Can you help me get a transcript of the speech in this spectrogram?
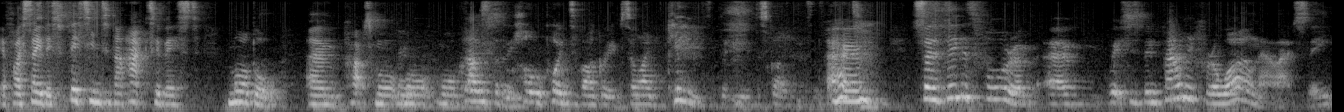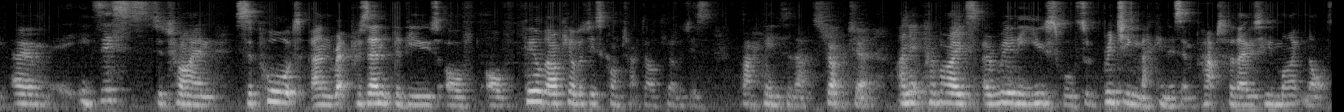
if I say this, fit into that activist model um, perhaps more, more, more That's closely. the whole point of our group, so I'm pleased that you described it as that. Um, so the Diggers Forum, um, which has been founded for a while now actually, um, exists to try and support and represent the views of, of field archaeologists, contract archaeologists back into that structure. And it provides a really useful sort of bridging mechanism, perhaps for those who might not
